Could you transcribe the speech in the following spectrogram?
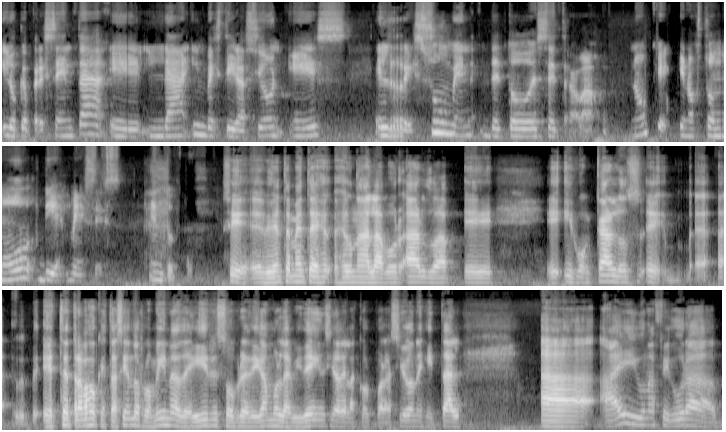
y lo que presenta eh, la investigación es el resumen de todo ese trabajo, ¿no? que, nos tomó 10 meses en total. Sí, evidentemente es una labor ardua. Eh, eh, y Juan Carlos, este trabajo que está haciendo Romina de ir sobre, digamos, la evidencia de las corporaciones y tal, Ah, hay una figura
